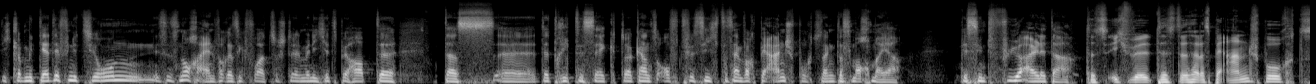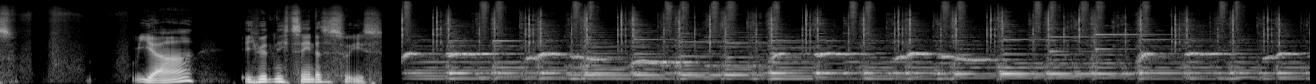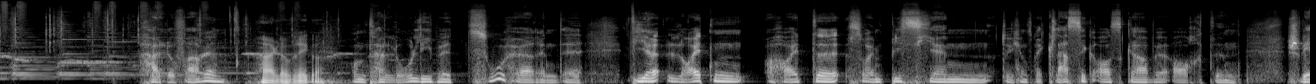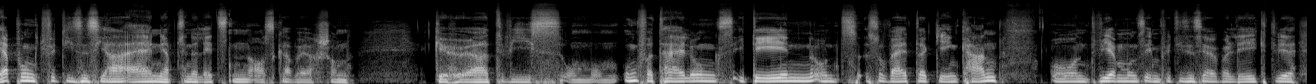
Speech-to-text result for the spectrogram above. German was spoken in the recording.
Ich glaube, mit der Definition ist es noch einfacher, sich vorzustellen, wenn ich jetzt behaupte, dass äh, der dritte Sektor ganz oft für sich das einfach beansprucht, zu sagen, das machen wir ja. Wir sind für alle da. Das, ich will, das, das hat das beansprucht, ja. Ich würde nicht sehen, dass es so ist. Hallo Fabian. Hallo Gregor. Und hallo liebe Zuhörende. Wir läuten heute so ein bisschen durch unsere Klassikausgabe auch den Schwerpunkt für dieses Jahr ein. Ihr habt es in der letzten Ausgabe auch schon gehört, wie es um, um Umverteilungsideen und so weiter gehen kann. Und wir haben uns eben für dieses Jahr überlegt, wir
